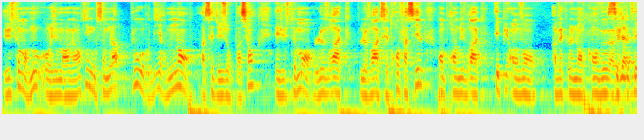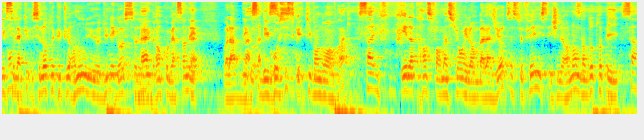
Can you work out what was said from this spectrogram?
Justement, nous, Origine Maroc Garantie, nous sommes là pour dire non à cette usurpation. Et justement, le vrac, le vrac, c'est trop facile. On prend du vrac et puis on vend avec le nom qu'on veut. C'est notre culture à nous du, négoce, des grands commerçants, des, voilà, des, ben, grossistes qui vendent en vrac. Ça, il faut... Et la transformation et l'emballage et autres, ça se fait généralement dans d'autres pays. Ça,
